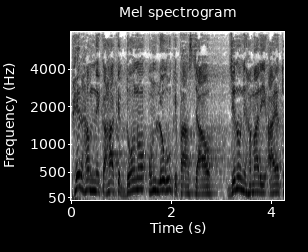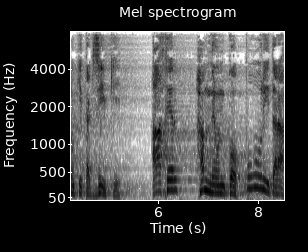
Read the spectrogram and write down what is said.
پھر ہم نے کہا کہ دونوں ان لوگوں کے پاس جاؤ جنہوں نے ہماری آیتوں کی تکزیب کی۔ آخر ہم نے ان کو پوری طرح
